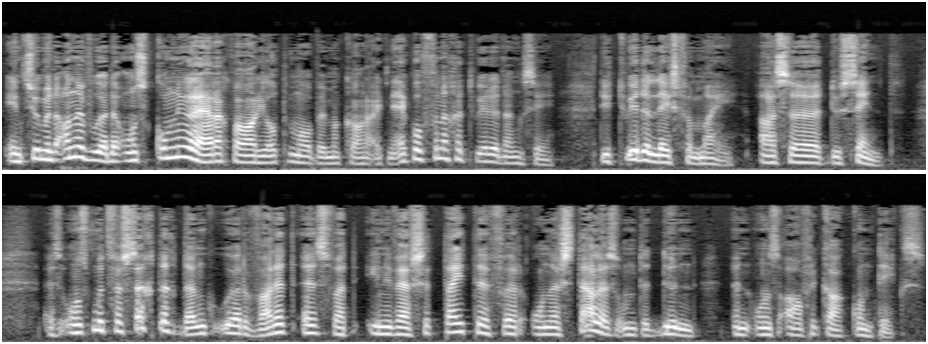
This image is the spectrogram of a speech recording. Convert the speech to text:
En so met ander woorde, ons kom nie regtig waar heeltemal by mekaar uit nie. Ek wil vinnig 'n tweede ding sê. Die tweede les vir my as 'n dosent is ons moet versigtig dink oor wat dit is wat universiteite veronderstel is om te doen in ons Afrika konteks.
